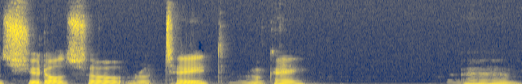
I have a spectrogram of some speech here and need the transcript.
it should also rotate. Okay. Um,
